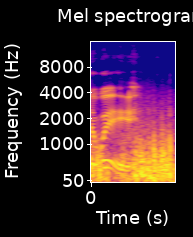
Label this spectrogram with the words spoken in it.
away.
